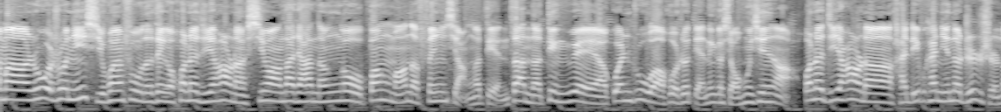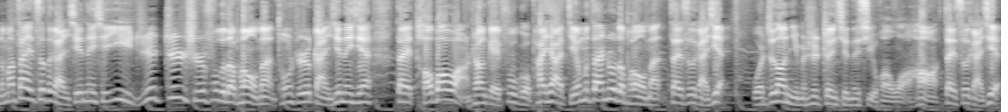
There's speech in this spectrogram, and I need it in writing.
那么，如果说您喜欢复古的这个欢乐集结号呢，希望大家能够帮忙的分享啊、点赞呢、订阅呀、关注啊，或者说点那个小红心啊。欢乐集结号呢还离不开您的支持。那么再次的感谢那些一直支持复古的朋友们，同时感谢那些在淘宝网上给复古拍下节目赞助的朋友们，再次感谢。我知道你们是真心的喜欢我哈，再次感谢。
